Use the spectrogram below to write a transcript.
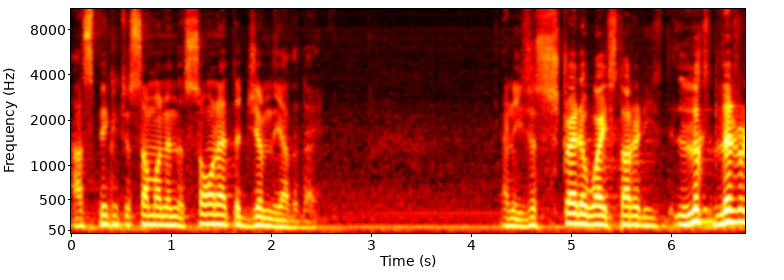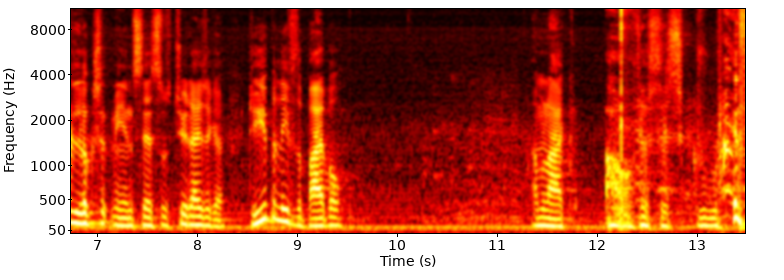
I was speaking to someone in the sauna at the gym the other day. And he just straight away started, he looks, literally looks at me and says, it was two days ago, Do you believe the Bible? I'm like, Oh, this is great.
